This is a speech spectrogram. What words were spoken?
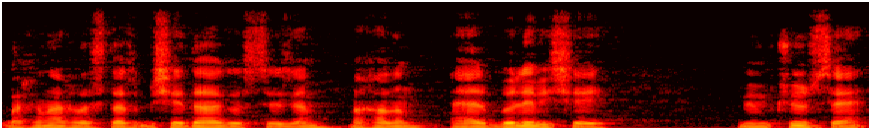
Bakın arkadaşlar bir şey daha göstereceğim. Bakalım eğer böyle bir şey mümkünse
